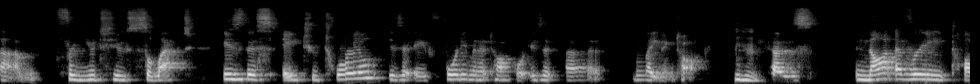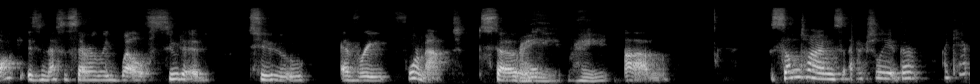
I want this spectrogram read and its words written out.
um, for you to select is this a tutorial? Is it a 40 minute talk or is it a lightning talk? Mm-hmm. because not every talk is necessarily well suited to every format so right right um, sometimes actually there I can't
